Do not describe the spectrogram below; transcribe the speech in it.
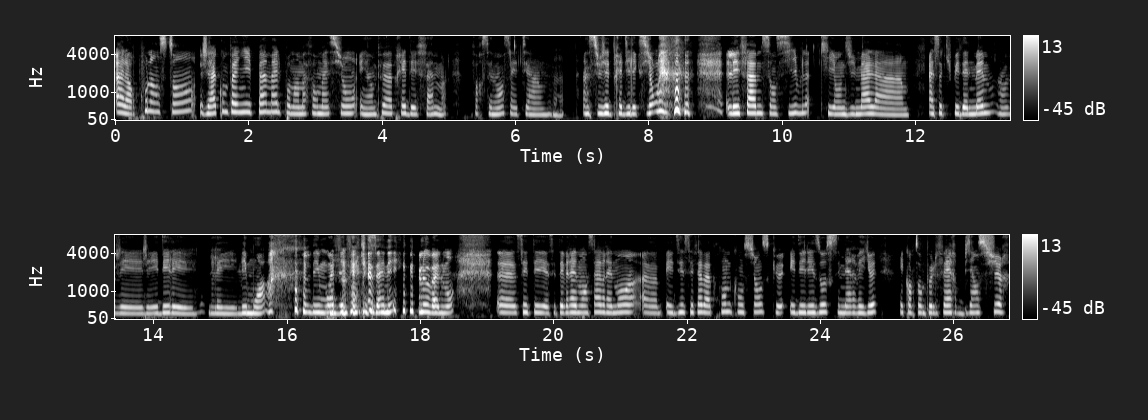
Alors pour l'instant, j'ai accompagné pas mal pendant ma formation et un peu après des femmes. Forcément, ça a été un, mmh. un sujet de prédilection. les femmes sensibles qui ont du mal à, à s'occuper d'elles-mêmes. Hein. J'ai, aidé les, les, les mois, les mois de quelques années, globalement. Euh, c'était, c'était vraiment ça, vraiment euh, aider ces femmes à prendre conscience que aider les autres, c'est merveilleux. Et quand on peut le faire, bien sûr,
